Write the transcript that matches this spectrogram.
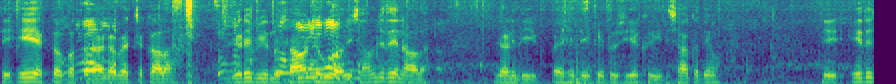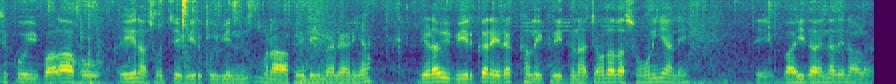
ਤੇ ਇਹ ਇੱਕ ਬੱਕਰਾ ਹੈਗਾ ਵਿੱਚ ਕਾਲਾ, ਜਿਹੜੇ ਵੀਰ ਨੂੰ ਸਮਝ ਹੋਊਗਾ ਵੀ ਸਮਝ ਦੇ ਨਾਲ, ਜਾਣੀ ਦੀ ਪੈਸੇ ਦੇ ਕੇ ਤੁਸੀਂ ਇਹ ਖਰੀਦ ਸਕਦੇ ਹੋ। ਤੇ ਇਹਦੇ 'ਚ ਕੋਈ ਬਾਹਲਾ ਹੋ, ਇਹ ਨਾ ਸੋਚੇ ਵੀਰ ਕੋਈ ਵੀ ਮੁਨਾਫੇ ਲਈ ਮੈਂ ਲੈਣੀਆਂ। ਜਿਹੜਾ ਵੀ ਵੀਰ ਘਰੇ ਰੱਖਣ ਲਈ ਖਰੀਦਣਾ ਚਾਹੁੰਦਾ ਤਾਂ ਸੋਹਣੀਆਂ ਨੇ। ਤੇ ਬਾਈ ਦਾ ਇਹਨਾਂ ਦੇ ਨਾਲ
